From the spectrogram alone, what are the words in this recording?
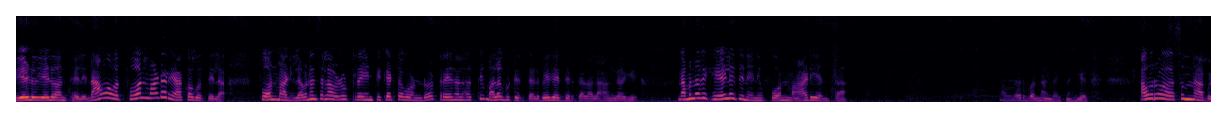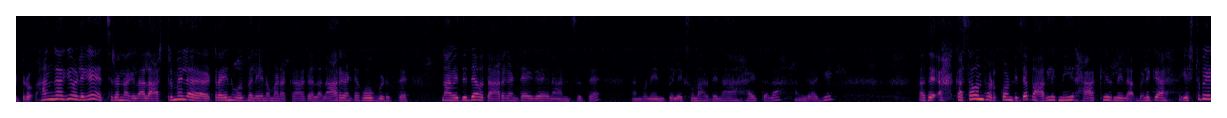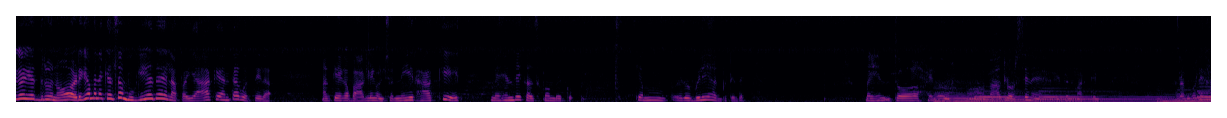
ಏಳು ಏಳು ಅಂತ ಹೇಳಿ. ನಾವು ಅವತ್ತು ಫೋನ್ ಮಾಡೋರು ಯಾಕೋ ಗೊತ್ತಿಲ್ಲ. ಫೋನ್ ಮಾಡಲಿಲ್ಲ. ಒಂದೊಂದ್ಸಲ ಅವಳು ಟ್ರೈನ್ ಟಿಕೆಟ್ ತೊಗೊಂಡು ಟ್ರೈನಲ್ಲಿ ಹತ್ತಿ ಮಲಗಿಬಿಟ್ಟಿರ್ತಾಳೆ. ಬೇಗ ಎದ್ದಿರ್ತಾಳಲ್ಲ ಹಾಗಾಗಿ. ನಮ್ಮನವ್ರಿಗೆ ಹೇಳಿದ್ದೀನಿ, ನೀವು ಫೋನ್ ಮಾಡಿ ಅಂತ. ನಮ್ಮನವ್ರು ಬಂದಂಗಾಯ್ತು ನನಗೆ ಅವರು ಸುಮ್ಮನೆ ಆಗ್ಬಿಟ್ರು. ಹಾಗಾಗಿ ಅವಳಿಗೆ ಎಚ್ಚರನಾಗಿಲ್ಲ ಅಲ್ಲ, ಅಷ್ಟ್ರ ಮೇಲೆ ಟ್ರೈನ್ ಹೋದ್ಮೇಲೆ ಏನೂ ಮಾಡೋಕ್ಕಾಗಲ್ಲ ಆರು ಗಂಟೆಗೆ ಹೋಗ್ಬಿಡುತ್ತೆ. ನಾವಿದ್ದಿದ್ದೆ ಅವತ್ತು ಆರು ಗಂಟೆಗೆ ನಾ ಅನಿಸುತ್ತೆ. ನನಗೂ ನೆನಪಿಲ್ಲ ಸುಮಾರು ದಿನ ಆಯ್ತಲ್ಲ. ಹಾಗಾಗಿ ಅದೇ, ಕಸ ಒಂದು ಹೊಡ್ಕೊಂಡಿದ್ದೆ. ಬಾಗ್ಲಿಗೆ ನೀರು ಹಾಕಿರಲಿಲ್ಲ. ಬೆಳಗ್ಗೆ ಎಷ್ಟು ಬೇಗ ಎದ್ರೂ ಅಡುಗೆ ಮನೆ ಕೆಲಸ ಮುಗಿಯೋದೇ ಇಲ್ಲಪ್ಪ. ಯಾಕೆ ಅಂತ ಗೊತ್ತಿಲ್ಲ. ಅದಕ್ಕೆ ಈಗ ಬಾಗ್ಲಿಗೆ ಒಂಚೂರು ನೀರು ಹಾಕಿ, ಮೆಹಂದಿ ಕಲಿಸ್ಕೊಬೇಕು. ಕೆಂಪು, ಇದು ಬಿಳಿ ಆಗಿಬಿಟ್ಟಿದೆ. ಮೆಹಂದಿ ಇದು ಬಾಗಿಲು ಒರೆಸಿನೇ ಇದನ್ನು ಮಾಡ್ತೀನಿ. ರಂಗೋಲಿ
